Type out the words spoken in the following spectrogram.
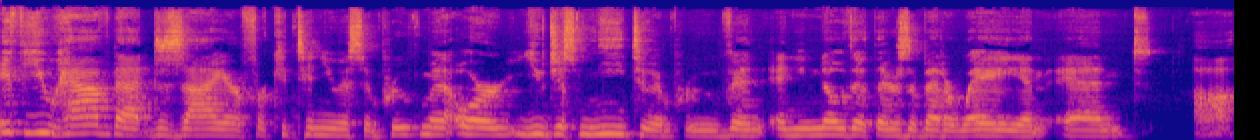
if you have that desire for continuous improvement or you just need to improve and, and you know that there's a better way and, and, uh,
